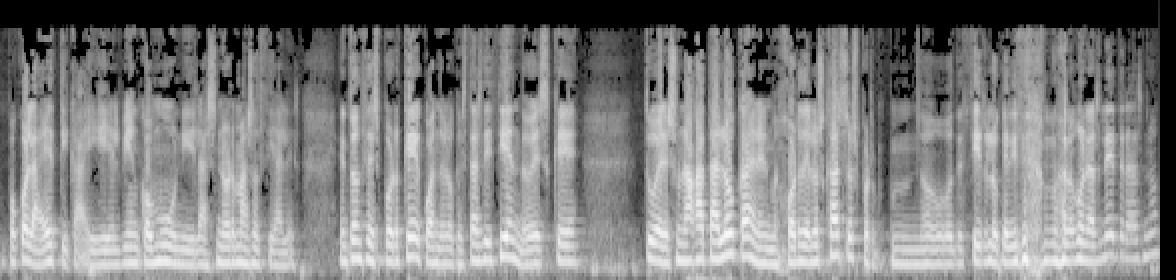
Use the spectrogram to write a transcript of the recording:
un poco la ética y el bien común y las normas sociales. Entonces, ¿por qué cuando lo que estás diciendo es que tú eres una gata loca, en el mejor de los casos, por no decir lo que dicen algunas letras, ¿no?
